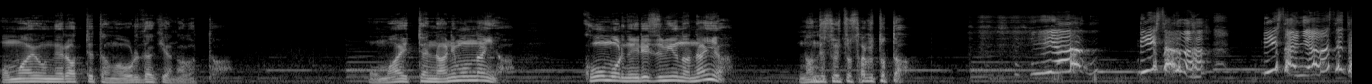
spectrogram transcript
お前を狙ってたのは俺だけやなかった。お前って何者なんや？コウモリの入れ墨いうのは何や？なんでそいつを探っとった？リーさんは？リーさんに合わせて！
